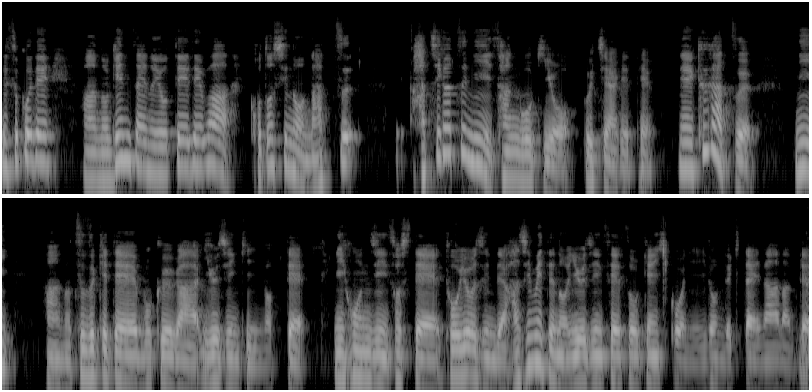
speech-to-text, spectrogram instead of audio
でそこであの現在の予定では今年の夏8月に3号機を打ち上げてで9月にあの続けて僕が有人機に乗って日本人そして東洋人で初めての有人成層圏飛行に挑んでいきたいななんて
